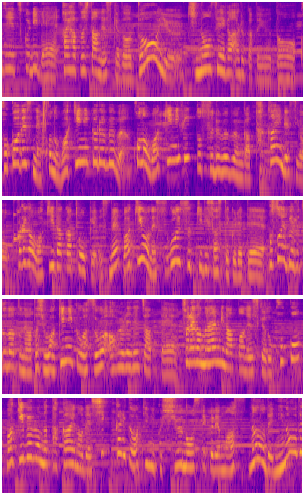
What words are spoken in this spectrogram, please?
じ作りで開発したんですけどどういう機能性があるかというとここですねこの脇に来る部分この脇にフィットする部分が高いんですよ。これが脇高統計ですね。脇をねすごいスッキリさせてくれて細いベルトだとね私脇肉がすごい溢れ出ちゃってそれが悩みだったんですけどここ脇部分が高いのでしっかりと脇肉収納してくれます。なので二の腕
